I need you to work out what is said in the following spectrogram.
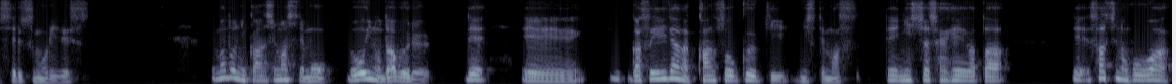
してるつもりです。窓に関しましても、ローイのダブルで、えー、ガス入りではなく乾燥空気にしてます。で、日射遮蔽型。で、サッシの方は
